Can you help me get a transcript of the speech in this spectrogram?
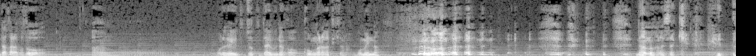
だからこそあの俺が言うとちょっとだいぶなんかこんがらがってきたな。ごめんな。何の話だっけ？えっと。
